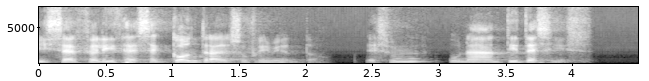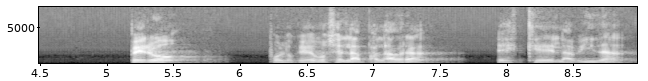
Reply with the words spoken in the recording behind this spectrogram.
Y ser felices es en contra del sufrimiento. Es una antítesis. Pero, por lo que vemos en la palabra, es que la vida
